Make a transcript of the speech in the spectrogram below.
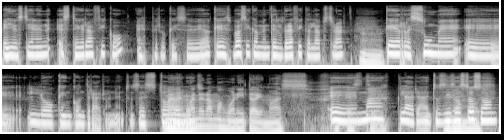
ellos tienen este gráfico, espero que se vea, que es básicamente el graphical abstract, que resume eh, lo que encontraron. Entonces, todo de los- manera más bonita y más... eh, este, más clara. Entonces, digamos- estos son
